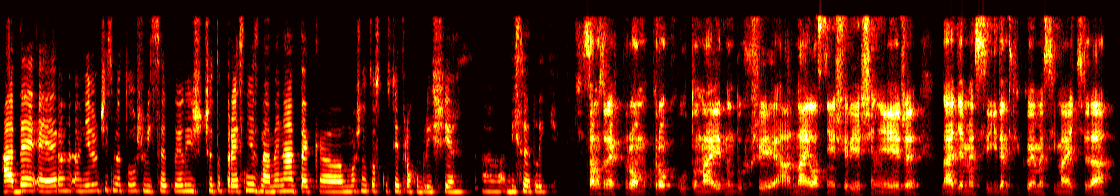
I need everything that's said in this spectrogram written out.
ADR. Neviem, či sme tu už vysvetlili, čo to presne znamená, tak uh, možno to skúste trochu bližšie vysvetliť. Samozrejme v prvom kroku to najjednoduchšie a najlasnejšie riešenie je, že nájdeme si, identifikujeme si majiteľa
